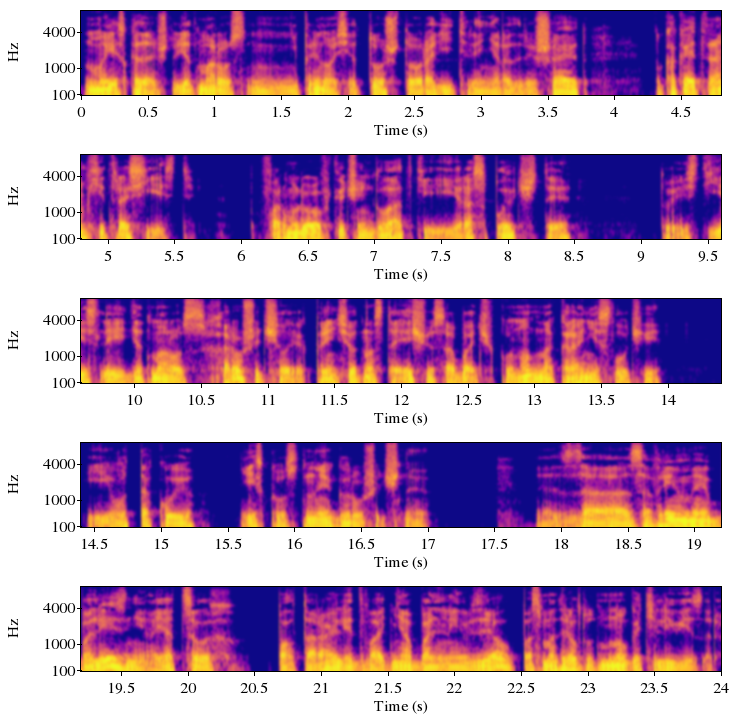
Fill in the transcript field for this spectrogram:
Мы ей сказали, что Дед Мороз не приносит то, что родители не разрешают. Но какая-то там хитрость есть. Формулировки очень гладкие и расплывчатые – то есть, если Дед Мороз хороший человек, принесет настоящую собачку, ну, на крайний случай. И вот такую искусственную игрушечную. За, за время моей болезни, а я целых полтора или два дня больных взял, посмотрел тут много телевизора.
